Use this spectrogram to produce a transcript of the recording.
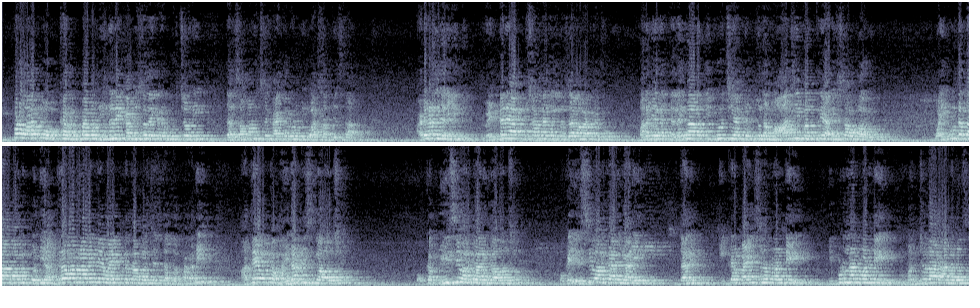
ఇప్పటి వరకు ఒక్క రూపాయి కూడా నిన్ననే కమిషనర్ దగ్గర కూర్చొని దానికి సంబంధించిన కాగితాలు మీకు వాట్సాప్ చేస్తా. అడగడం జరిగింది. వెంటనే ఆ కుశాల నగర్ శ్మశాన వాటికకు మనం ఇలా తెలంగాణ దిగొచ్చి అని చెప్తున్న మాజీ మంత్రి హరీష్ రావు గారు వైకుంఠ ధామాలు కొన్ని అగ్రవర్ణాలకే వైకుంఠ ధామాలు చేస్తారు తప్ప కానీ అదే ఒక మైనార్టీస్ కావచ్చు ఒక బీసీ వర్గానికి కావచ్చు ఒక ఎస్సీ వర్గానికి కానీ దాని ఇక్కడ పైస్తున్నటువంటి ఇప్పుడున్నటువంటి మంజులా రాజనర్స్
